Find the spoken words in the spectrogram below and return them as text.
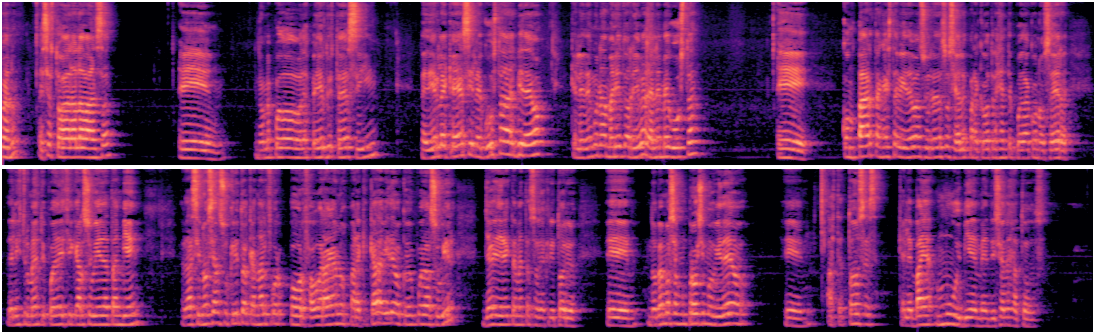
Bueno, esa es toda la alabanza. Eh, no me puedo despedir de ustedes sin pedirle que si les gusta el video, que le den una manito arriba, denle me gusta. Eh, compartan este video en sus redes sociales para que otra gente pueda conocer del instrumento y pueda edificar su vida también. Si no se han suscrito al canal, por, por favor háganlo para que cada video que yo pueda subir llegue directamente a sus escritorios. Eh, nos vemos en un próximo video. hasta entonces, que les vaya muy bien. Bendiciones a todos.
